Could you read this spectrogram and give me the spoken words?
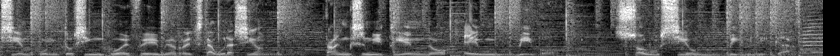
...100.5 FM Restauración... ...transmitiendo en vivo... ...Solución Bíblica...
